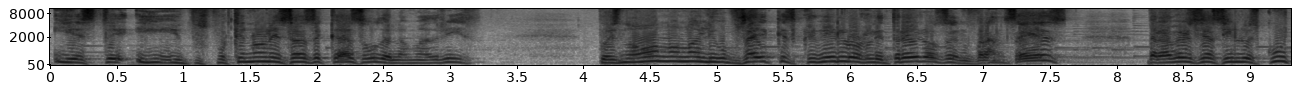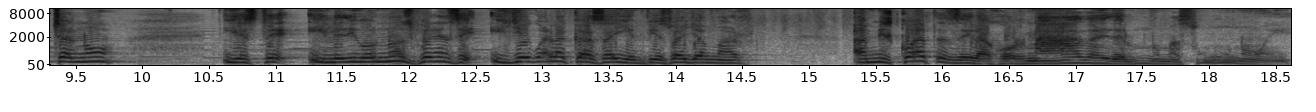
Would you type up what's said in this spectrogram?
Y, este, y pues, ¿por qué no les hace caso de la Madrid? Pues no, no, no, le digo, pues hay que escribir los letreros en francés para ver si así lo escuchan, ¿no? Y, este, y le digo, no, espérense. Y llego a la casa y empiezo a llamar a mis cuates de la jornada y del uno más uno. Y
